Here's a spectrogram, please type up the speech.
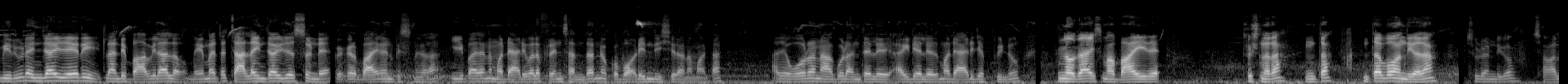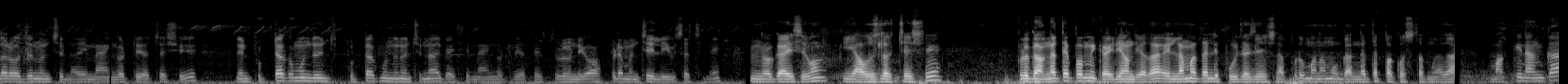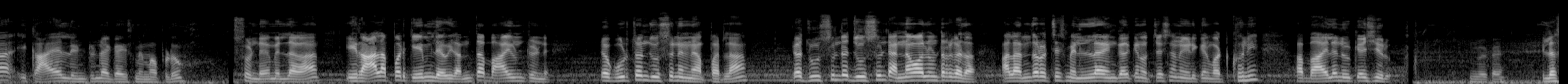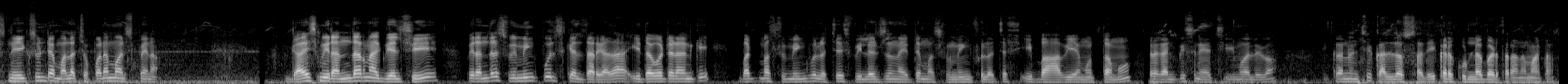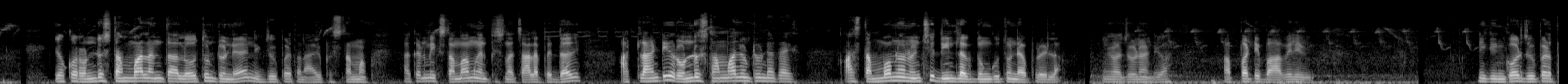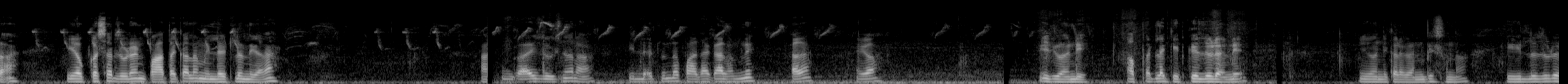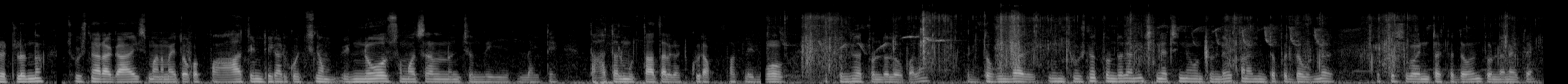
మీరు కూడా ఎంజాయ్ చేయరు ఇట్లాంటి బావిలలో. మేమైతే చాలా ఎంజాయ్ చేస్తుండే. ఇక్కడ బావి అనిపిస్తుంది కదా ఈ బావి మా డాడీ వాళ్ళ ఫ్రెండ్స్ అందరిని ఒక బాడీని తీసిరు అనమాట అది ఎవరో నాకు కూడా అంతే లే ఐడియా లేదు మా డాడీ చెప్పిండు. ఇంకో గాయస్ మా బావి ఇదే. చూసినారా? ఇంత? ఇంత బాగుంది కదా. చూడండి చాలా రోజుల నుంచి ఉన్నది మ్యాంగో ట్రీ వచ్చేసి. నేను పుట్టక ముందు నుంచి పుట్టక ముందు నుంచి ఉన్నది గైస్ ఈ మ్యాంగో ట్రీ వచ్చేసి. చూడండి అప్పుడే మంచి లీవ్స్ వచ్చినాయి. ఇంకో గైస్ ఈ హౌస్లో వచ్చేసి ఇప్పుడు గంగతెప్ప మీకు ఐడియా ఉంది కదా. ఎల్లమ్మ తల్లి పూజ చేసినప్పుడు మనము గంగతెప్పకు వస్తాం కదా. మక్కినాక ఈ కాయలు తింటుండే గైస్ మేము అప్పుడు. చూస్తుండే మెల్లగా. ఈ రాళ్ళప్పటికి ఏం లేవు ఇదంతా బాగా ఉంటుండే. ఇక కూర్చొని చూస్తుండే నేను అప్పట్లో. ఇక చూస్తుంటే చూస్తుంటే అన్న వాళ్ళు ఉంటారు కదా. వాళ్ళందరూ వచ్చేసి మెల్లగా ఎంకలకి వచ్చేసి నన్ను ఎడికని పట్టుకొని ఆ బావిలో నూకేసిరు ఇలా స్నేక్స్ ఉంటే మళ్ళీ చెప్పడం మర్చిపోయినా. గైస్ మీరందరూ నాకు తెలిసి మీరందరూ స్విమ్మింగ్ పూల్స్కి వెళ్తారు కదా ఈత కొట్టడానికి. బట్ మా స్విమ్మింగ్ పూల్ వచ్చేసి విలేజ్లో అయితే మా స్విమ్మింగ్ పూల్ వచ్చేసి ఈ బావి మొత్తము. ఇక్కడ కనిపిస్తున్నాయి చీమలుగా. ఇక్కడ నుంచి కళ్ళు వస్తుంది. ఇక్కడ కుండ పెడతారు అనమాట ఈ ఒక రెండు స్తంభాలంతా లోతుంటుండే. నీకు చూపెడతాను. ఆగిపో స్తంభం. అక్కడ మీకు స్తంభం కనిపిస్తుంది చాలా పెద్దది. అట్లాంటి రెండు స్తంభాలు ఉంటుండే guys. ఆ స్తంభంలో నుంచి దీంట్లోకి దొంగుతుండే అప్పుడు ఇలా. ఇక చూడండి అప్పటి బావిలు ఇవి. నీకు ఇంకోటి చూపెడతా. ఇది ఒక్కసారి చూడండి. పాతకాలం ఇల్లు ఎట్లుంది కదా. ఇంకా ఇది చూసినారా? ఇల్లు ఎట్లుందో పాతకాలంని కదా? ఇక ఇదిగోండి అప్పట్లో కిటికీలు చూడండి. ఇదిగోండి ఇక్కడ కనిపిస్తుందా? ఈ ఇల్లు చూడు ఎట్లుందో. చూసినారా గాయస్ మనమైతే ఒక పాతింటి కాడికి వచ్చినాం. ఎన్నో సంవత్సరాల నుంచి ఉంది ఇల్లు అయితే. తాతలు ముత్తాతలు కట్టుకురు అప్పట్లో. ఎన్నో ఎట్లుంది ఆ తొండ లోపల. పెద్దగా ఉండదు నేను చూసిన తొండలని చిన్న చిన్న ఉంటుండే కానీ ఇంత పెద్దగా ఉండదు. వచ్చేసి ఇంత పెద్దగా ఉంది తొండనైతే.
